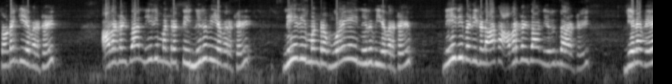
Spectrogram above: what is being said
தொடங்கியவர்கள். அவர்கள்தான் நீதிமன்றத்தை நிறுவியவர்கள். நீதிமன்ற முறையை நிறுவியவர்கள். நீதிபதிகளாக அவர்கள்தான் இருந்தார்கள். எனவே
